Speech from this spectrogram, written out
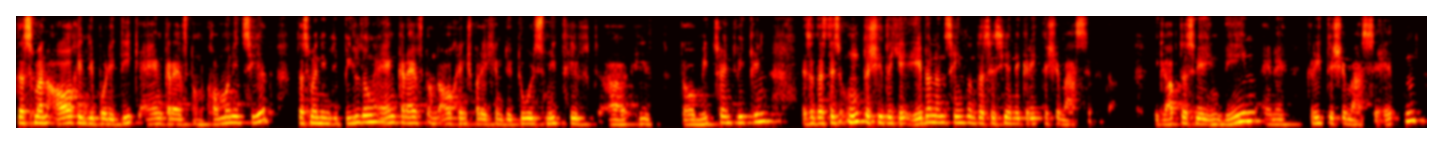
dass man auch in die Politik eingreift und kommuniziert, dass man in die Bildung eingreift und auch entsprechende Tools mithilft, äh, hilft, da mitzuentwickeln. Also dass das unterschiedliche Ebenen sind und dass es hier eine kritische Masse bedarf. Ich glaube, dass wir in Wien eine kritische Masse hätten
